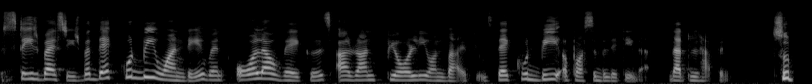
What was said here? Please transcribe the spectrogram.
stage by stage, but there could be one day when all our vehicles are run purely on biofuels. There could be a possibility that that will happen. So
